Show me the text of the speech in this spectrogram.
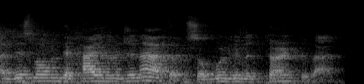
at this moment the hydrogen atom, so we're going to turn to that.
